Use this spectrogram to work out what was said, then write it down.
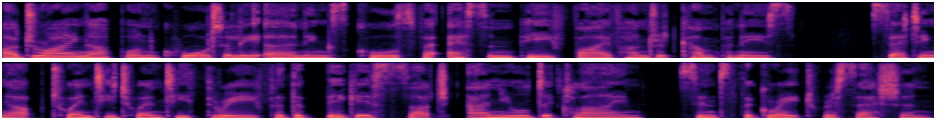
are drying up on quarterly earnings calls for S&P 500 companies, setting up 2023 for the biggest such annual decline since the Great Recession.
